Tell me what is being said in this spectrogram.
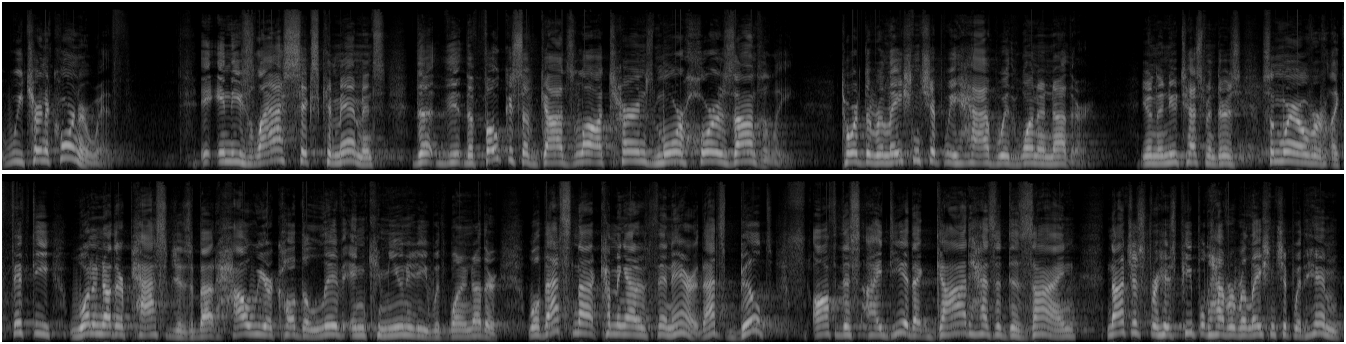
we turn a corner with. In these last six commandments, the, the, the, focus of God's law turns more horizontally toward the relationship we have with one another. You know, in the New Testament, there's somewhere over like 50 one another passages about how we are called to live in community with one another. Well, that's not coming out of thin air. That's built off this idea that God has a design, not just for his people to have a relationship with him,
